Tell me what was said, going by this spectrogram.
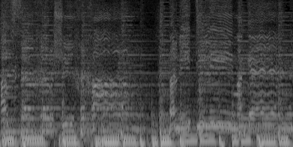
אף סכר שכחה, בניתי לי מגן,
